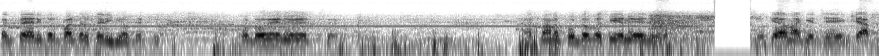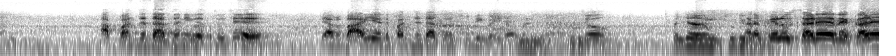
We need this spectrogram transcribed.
ફક્ત એની પર પડદો ચડી ગયો છે. ફોટો એનો એ જ છે. આત્માનો ફોટો પછી એનો એ જ શું કહેવા માંગે છે કે આ પંચ ધાતુની વસ્તુ છે તે આપણે બાળીએ તો પંચ ધાતુ છૂટી પડી જાય. જો અને પેલું સડે ને કળે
